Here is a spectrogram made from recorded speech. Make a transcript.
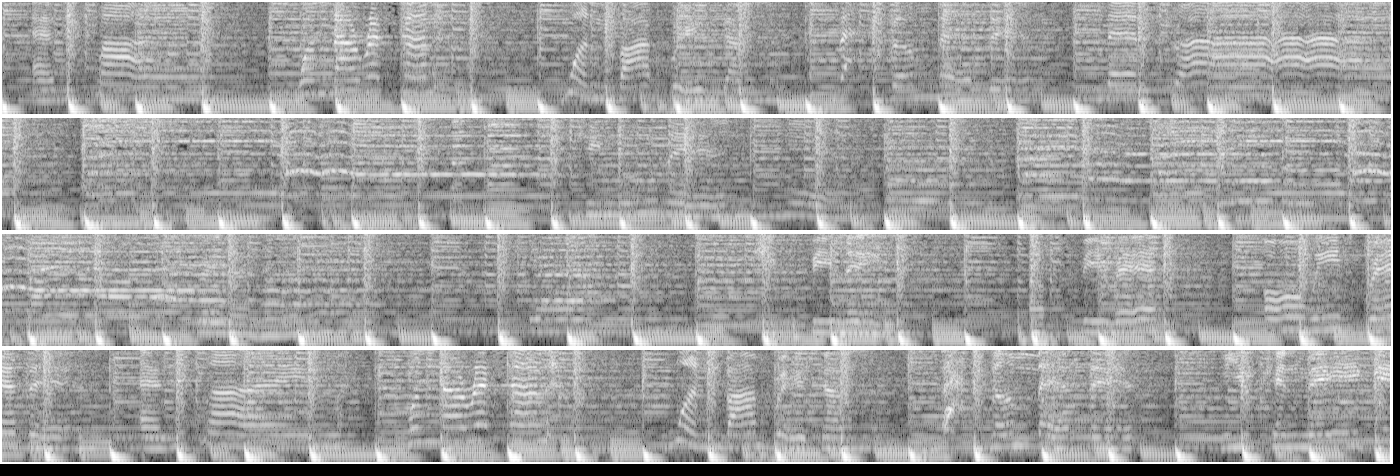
as you climb. One direction, one vibration. That's the message. You can make it.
